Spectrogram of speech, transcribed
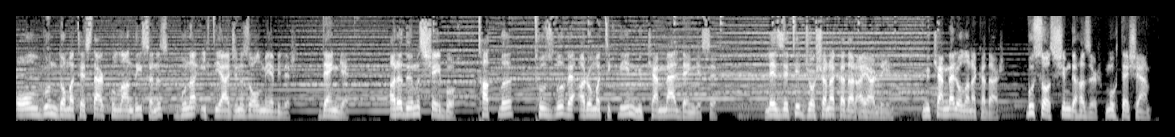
olgun domatesler kullandıysanız buna ihtiyacınız olmayabilir. Denge. Aradığımız şey bu. Tatlı, tuzlu ve aromatikliğin mükemmel dengesi. Lezzeti coşana kadar ayarlayın. Mükemmel olana kadar. Bu sos şimdi hazır. Muhteşem.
